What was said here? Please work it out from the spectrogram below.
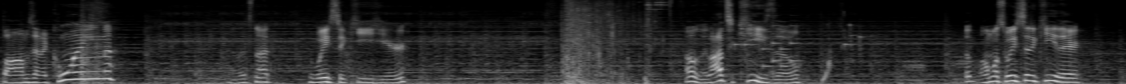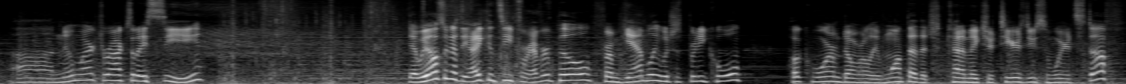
Bombs and a coin. Now, let's not waste a key here. Oh, lots of keys though. Oh, almost wasted a key there. Uh, no marked rocks that I see. Yeah, we also got the I Can See Forever pill from gambling, which is pretty cool. Hookworm, don't really want that. That just kind of makes your tears do some weird stuff.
